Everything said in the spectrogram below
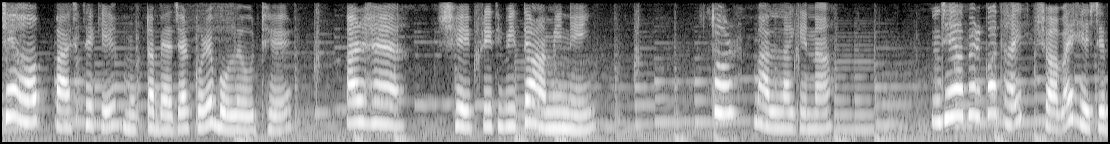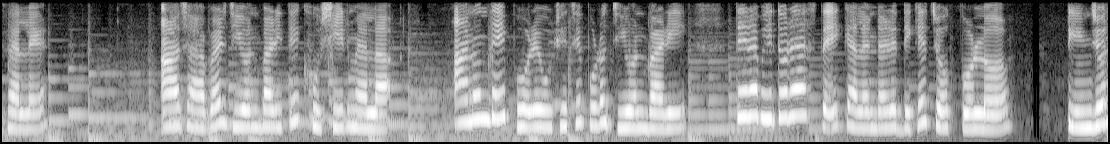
যে হোক, পাশ থেকে মুখটা বেজার করে বলে ওঠে। আর হ্যাঁ সেই পৃথিবীতে আমি নেই। তোর ভালো লাগে না। জিয়াবের কথায় সবাই হেসে ফেলে। আজ আবার জীবন বাড়িতে খুশির মেলা। আনন্দে ভরে উঠেছে পুরো জীবন বাড়ি তেরা ভিতরে আসতেই ক্যালেন্ডারের দিকে চোখ পড়ল। তিনজন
